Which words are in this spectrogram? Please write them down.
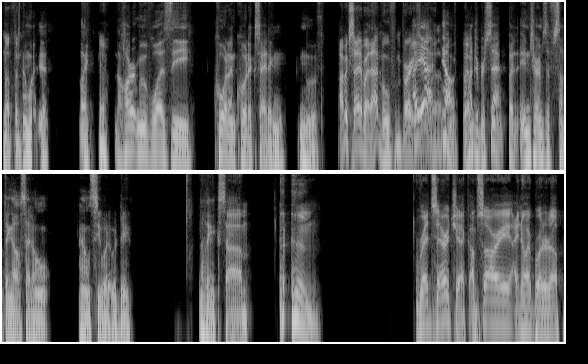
Nothing. I'm with you. Like yeah. the Hart move was the quote unquote exciting move. I'm excited by that move. I'm very uh, yeah, yeah, hundred percent. But in terms of something else, I don't, I don't see what it would be. Nothing exciting. Um, Red Sarachek. I'm sorry. I know I brought it up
